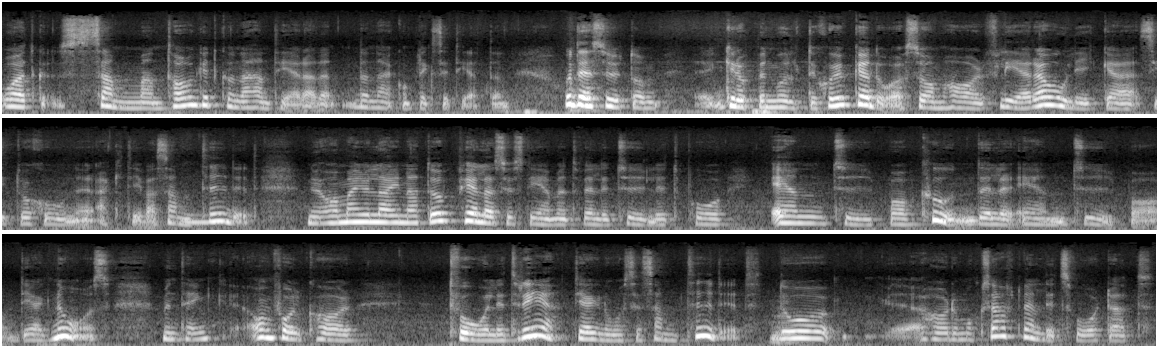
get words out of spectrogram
Och att sammantaget kunna hantera den, den här komplexiteten. Och dessutom gruppen multisjuka då som har flera olika situationer aktiva samtidigt. Nu har man ju linat upp hela systemet väldigt tydligt på en typ av kund eller en typ av diagnos. Men tänk om folk har två eller tre diagnoser samtidigt. Mm. Då eh, har de också haft väldigt svårt att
